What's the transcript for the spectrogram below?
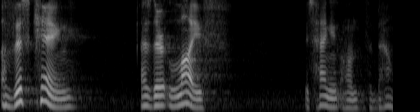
of this king as their life is hanging on the balance.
